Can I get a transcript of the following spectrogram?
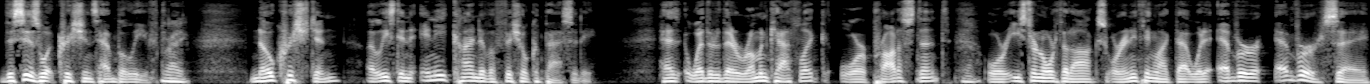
this is what Christians have believed Right. No Christian, at least in any kind of official capacity, has whether they're Roman Catholic or Protestant or Eastern Orthodox or anything like that, would ever ever say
